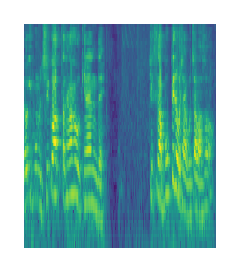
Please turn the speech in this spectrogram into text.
여기 보면 질 것 같다 생각하고 있긴 했는데 직스가 뽀삐를 잘 못 잡아서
